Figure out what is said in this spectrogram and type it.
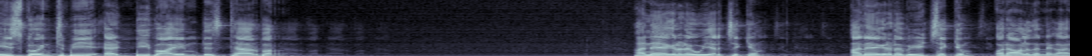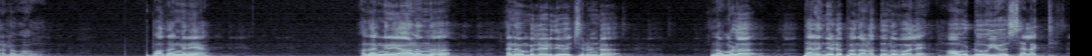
Is going to be a divine disturber അനേകരുടെ ഉയർച്ചയ്ക്കും അനേകരുടെ വീഴ്ചയ്ക്കും ഒരാൾ തന്നെ കാരണമാകും. അപ്പൊ അതെങ്ങനെയാ? അതെങ്ങനെയാണെന്ന് അതിന് മുമ്പിൽ എഴുതി വെച്ചിട്ടുണ്ട്. നമ്മൾ തെരഞ്ഞെടുപ്പ് നടത്തുന്ന പോലെ how do you select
